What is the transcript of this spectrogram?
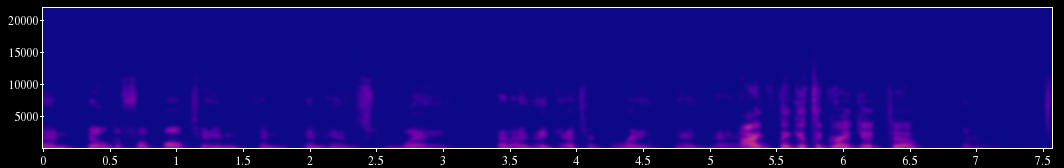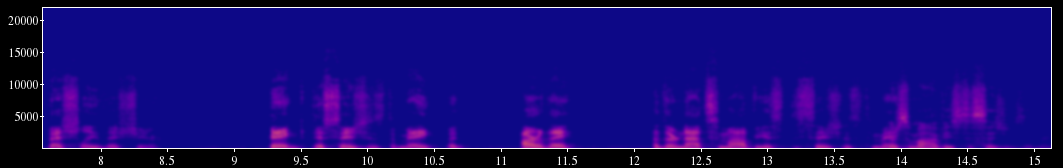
and build a football team in in his way. And I think that's a great gig to have, I think it's a great gig too. especially this year. Big decisions to make, but are they? Are there not some obvious decisions to make? There's some obvious decisions to make.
